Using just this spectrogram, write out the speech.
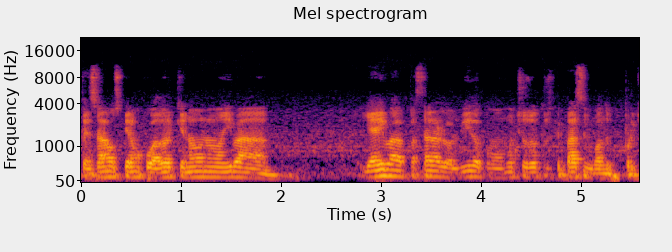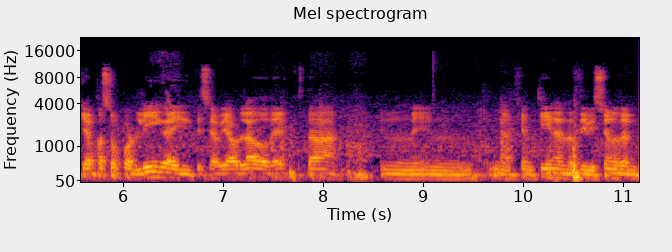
pensábamos que era un jugador que no, no iba, ya iba a pasar al olvido como muchos otros que pasen, cuando, porque ya pasó por liga y que se había hablado de él, que estaba en, Argentina en las divisiones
